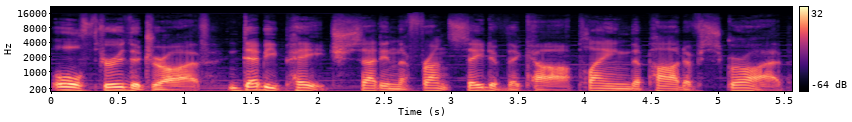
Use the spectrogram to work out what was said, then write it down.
All through the drive, Debbie Peach sat in the front seat of the car playing the part of scribe,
